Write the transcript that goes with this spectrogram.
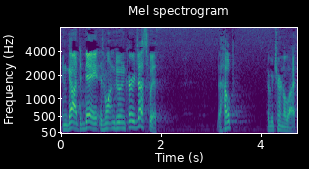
And God today is wanting to encourage us with the hope of eternal life.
